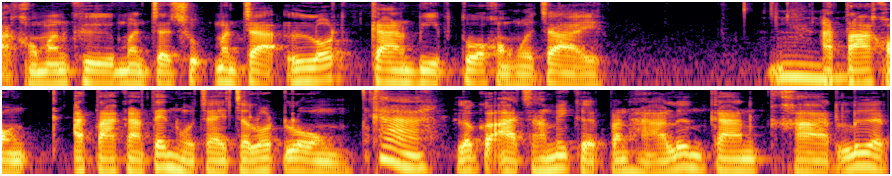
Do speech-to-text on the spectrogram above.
ลักๆของมันคือมันจะชุมันจะลดการบีบตัวของหัวใจ อัตราของอัตราการเต้นหัวใจจะลดลงค่ะแล้วก็อาจจะทำให้เกิดปัญหาเรื่องการขาดเลือด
